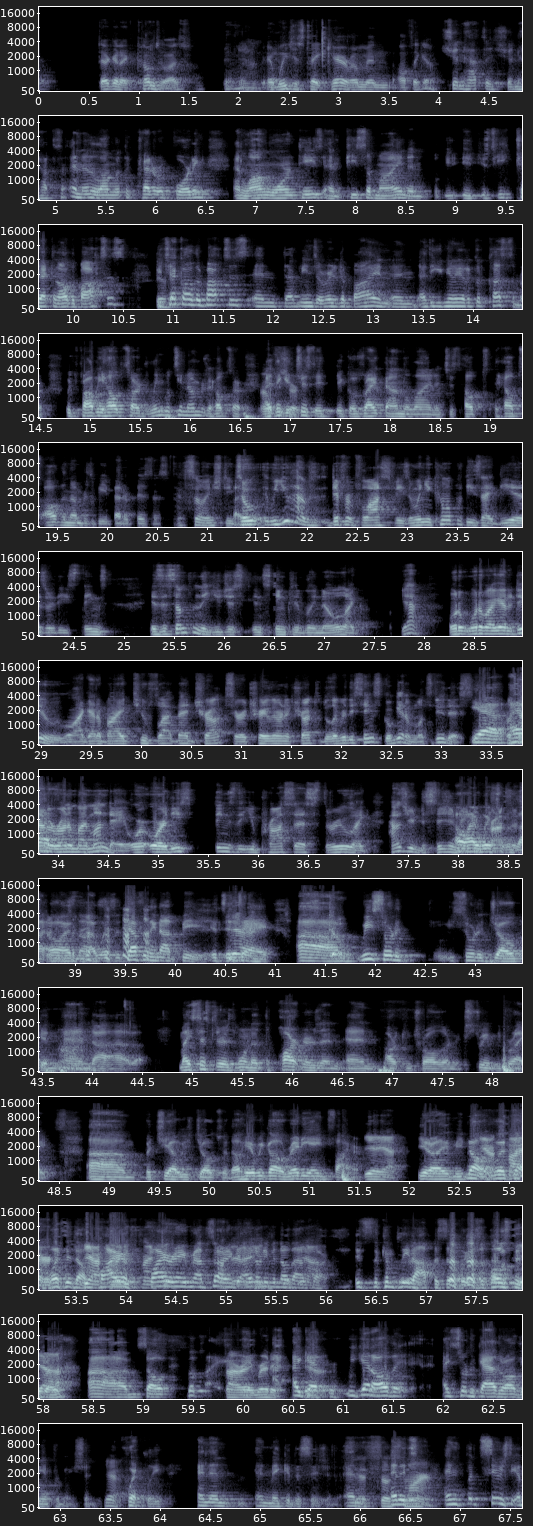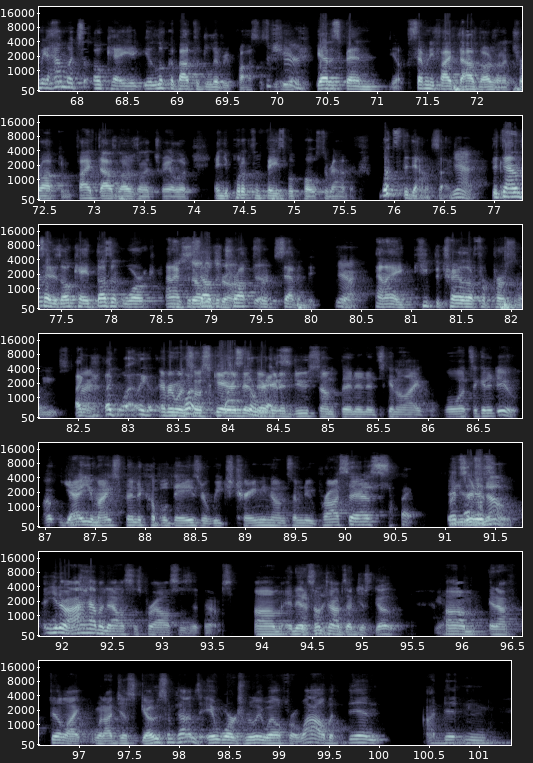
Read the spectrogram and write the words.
they're going to come to us, Yeah. and we just take care of them, and off they go. Shouldn't have to, shouldn't have to. And then along with the credit reporting and long warranties and peace of mind and you, you you keep checking all the boxes. You Yeah. check all the boxes and that means they're ready to buy and, and I think you're gonna get a good customer, which probably helps our delinquency numbers It helps our, Oh, I think sure. it just, it, it goes right down the line. It just helps, it helps all the numbers to be a better business. That's so interesting. By So you have different philosophies, and when you come up with these ideas or these things, is it something that you just instinctively know? Like, yeah, what, do- what do I got to do? Well, I got to buy two flatbed trucks or a trailer and a truck to deliver these things. Go get them. Let's do this. Yeah. Let's I have, have- it running by Monday. Or, or are these things that you process through? Like, how's your decision? Oh, I wish it was like, oh, I know, it was definitely not B. It's, it's A. Uh, we sort of, we sort of joke and, and, uh, my sister is one of the partners and, and our controller and extremely bright. Um, but she always jokes with, oh, here we go, ready, aim, fire. Yeah, yeah. You know what I mean? No, Yeah, what's, fire. what's it? No, Yeah, fire, ready, fire, fire. aim. I'm sorry, I don't even know that Yeah. far. It's the complete opposite of what you're supposed to Yeah. do. Um, so, but Fire, aim, ready. I, I get, we get all the, I sort of gather all the information Yeah. quickly. And then and make a decision. And That's so and smart. It's, and but seriously, I mean, how much? Okay, you, you look about the delivery process. Sure. You, got to spend you know seventy five thousand dollars on a truck and five thousand dollars on a trailer, and you put up some Facebook posts around it. What's the downside? Yeah. The downside is okay, it doesn't work, and I have to sell the truck, truck, for seventy, Yeah. and I keep the trailer for personal use. Like Right. like what? Like, Everyone's what- so scared that the they're going to do something and it's going to like, well, what's it going to do? Oh, yeah, you might spend a couple days or weeks training on some new process. Right. But It's, you're going to it's- know. you know, I have analysis paralysis at times. Um, and then Definitely. sometimes I just go. Yeah. Um, and I feel like when I just go, sometimes it works really well for a while, but then I didn't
